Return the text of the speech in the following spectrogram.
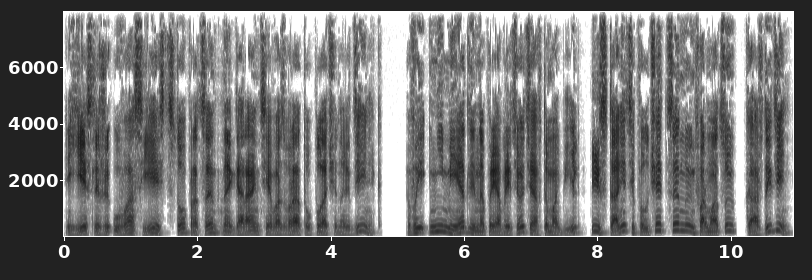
Если же у вас есть стопроцентная гарантия возврата уплаченных денег, вы немедленно приобретете автомобиль и станете получать ценную информацию каждый день.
